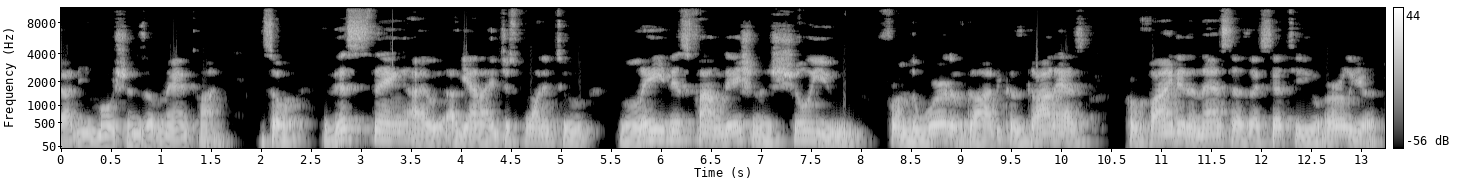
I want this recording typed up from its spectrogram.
uh, the emotions of mankind. So this thing, I, again, I just wanted to lay this foundation and show you from the Word of God because God has provided an answer, as I said to you earlier,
